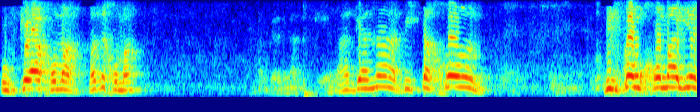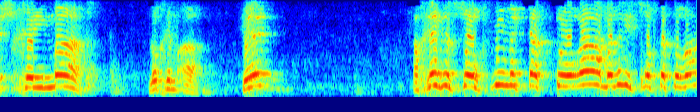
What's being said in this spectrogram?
הובקעה חומה. מה זה חומה? הגנה, ביטחון. במקום חומה יש חימה, לא חמאה, כן? אחרי זה שורפים את התורה, מה זה לשרוף את התורה?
